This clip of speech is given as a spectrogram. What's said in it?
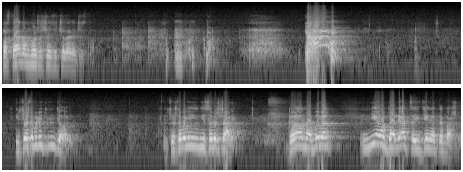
постоянно множащееся человечество. И все, что бы люди не делали, все, что бы они не совершали – Главное было не удаляться и день этой башни.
